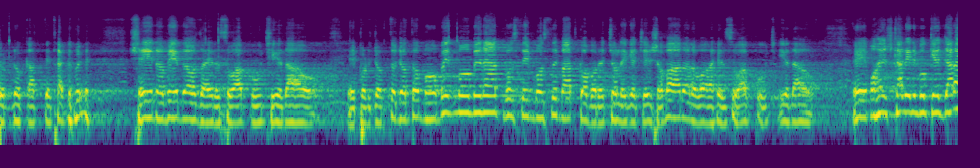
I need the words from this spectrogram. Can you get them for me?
জন্য কাঁদতে থাকবে। সেই নবীর রজায়ের সোয়াব পৌঁছিয়ে দাও। এ পর্যন্ত যত মোমেন, মোমেনাত, মুসলিম, মুসলিমাত কবরে চলে গেছে, সবার আর ওয়াহের সোয়াব পৌঁছিয়ে দাও। এই মহেশখালীর বুকে যারা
